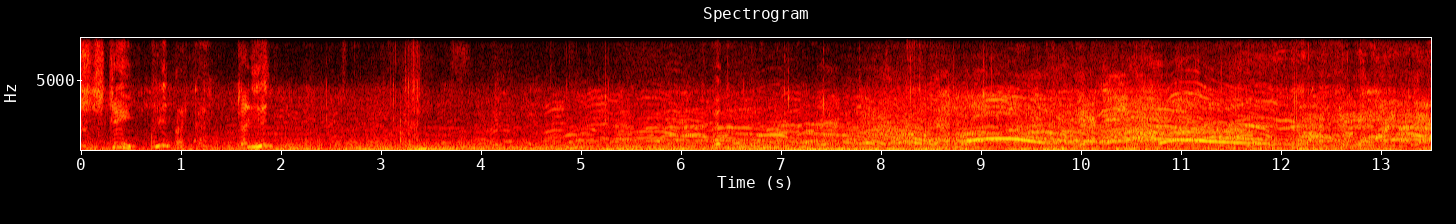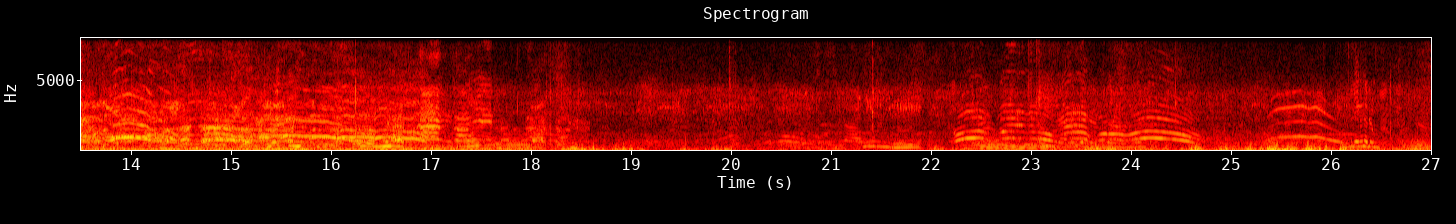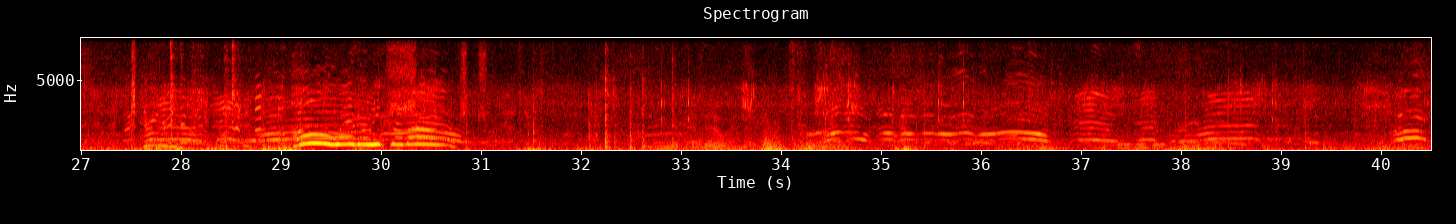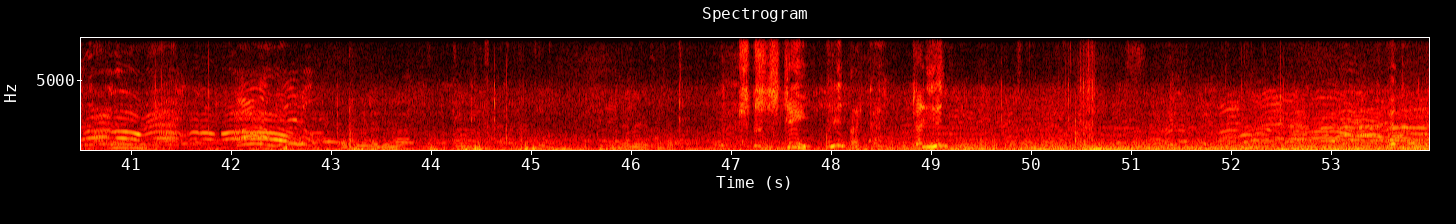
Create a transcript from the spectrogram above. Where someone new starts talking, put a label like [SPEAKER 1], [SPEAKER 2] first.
[SPEAKER 1] Sí, viene para acá. ¿Está bien?
[SPEAKER 2] Look at him.
[SPEAKER 1] Стій, виборка, та він. Петро.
